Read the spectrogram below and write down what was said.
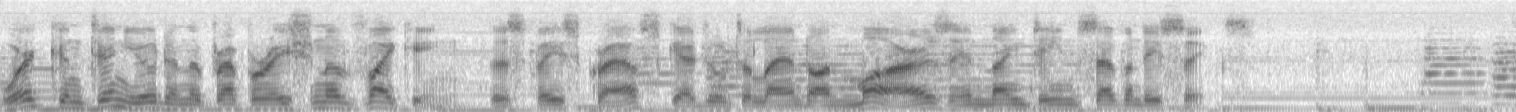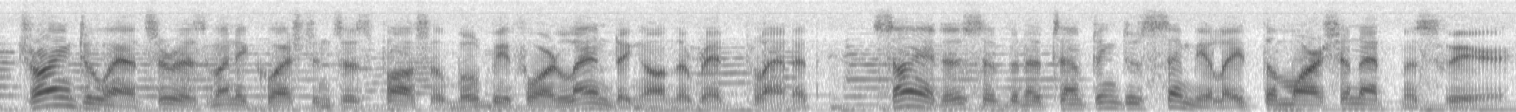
Work continued in the preparation of Viking, the spacecraft scheduled to land on Mars in 1976. Trying to answer as many questions as possible before landing on the red planet, scientists have been attempting to simulate the Martian atmosphere.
